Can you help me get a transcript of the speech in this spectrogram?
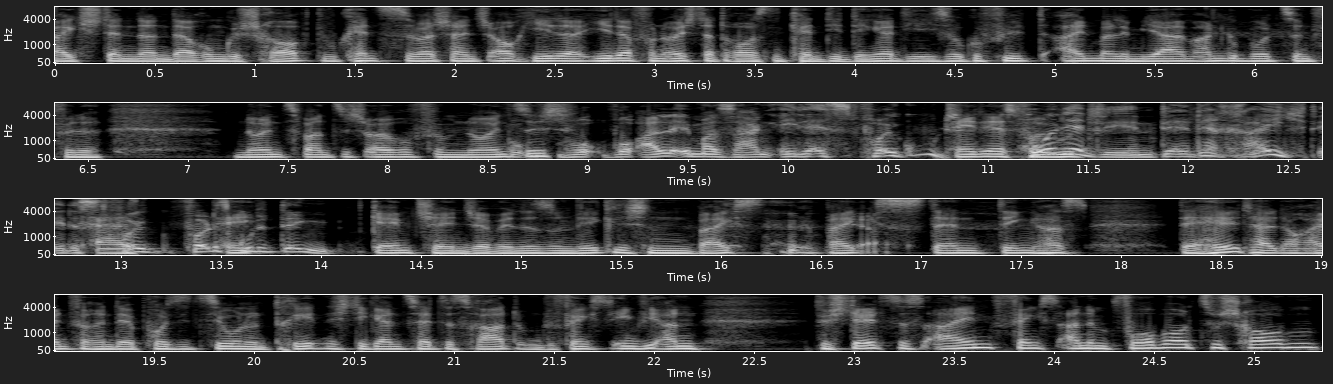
Bikeständern da rumgeschraubt. Du kennst sie wahrscheinlich auch. Jeder, jeder von euch da draußen kennt die Dinger, die so gefühlt einmal im Jahr im Angebot sind für eine 29,95 Euro. Wo, wo, wo alle immer sagen, ey, der ist voll gut. Ey, der ist voll Hol dir den, der, der reicht. Ey, das ist Ja, voll, voll das ey. gute Ding. Gamechanger, wenn du so einen wirklichen Bikes- Bikestand-Ding hast, der hält halt auch einfach in der Position und dreht nicht die ganze Zeit das Rad um. Du fängst irgendwie an, du stellst es ein, fängst an, im Vorbau zu schrauben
